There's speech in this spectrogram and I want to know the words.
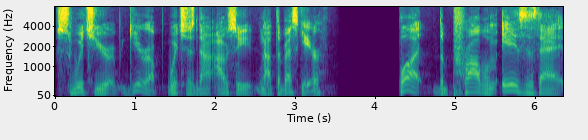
switch your gear up, which is not obviously not the best gear. But the problem is, is that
